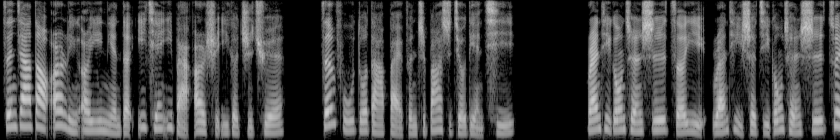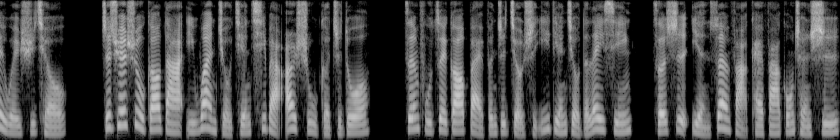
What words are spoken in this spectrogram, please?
增加到二零二一年的一千一百二十一个职缺，增幅多达百分之八十九点七。软体工程师则以软体设计工程师最为需求。职缺数高达一万九千七百二十五个之多，增幅最高百分之九十一点九的类型，则是演算法开发工程师，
